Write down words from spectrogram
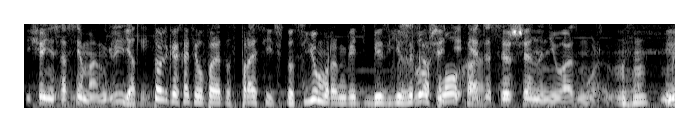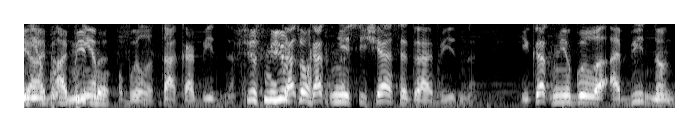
еще не совсем английский. Я только хотел про это спросить, что с юмором ведь без языка Слушайте, плохо. это совершенно невозможно. Угу. Мне, обидно. мне было так обидно. Все смеются. Как, как мне сейчас это обидно. И как мне было обидно,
